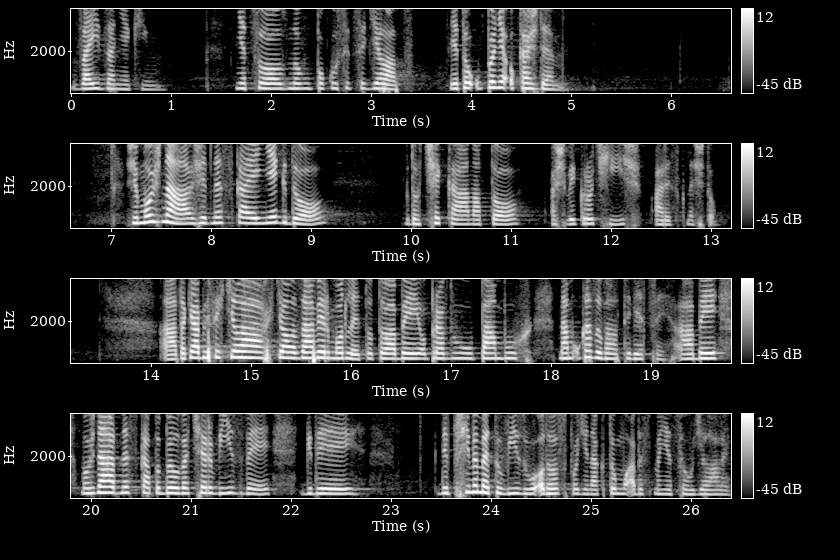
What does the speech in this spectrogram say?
Zajít za někým. Něco znovu pokusit se dělat. Je to úplně o každém. Že možná, že dneska je někdo, kdo čeká na to, až vykročíš a riskneš to. A tak já bych se chtěla, chtěla na závěr modlit, toto, aby opravdu Pán Bůh nám ukazoval ty věci. A aby možná dneska to byl večer výzvy, kdy, kdy přijmeme tu výzvu od hospodina k tomu, aby jsme něco udělali.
